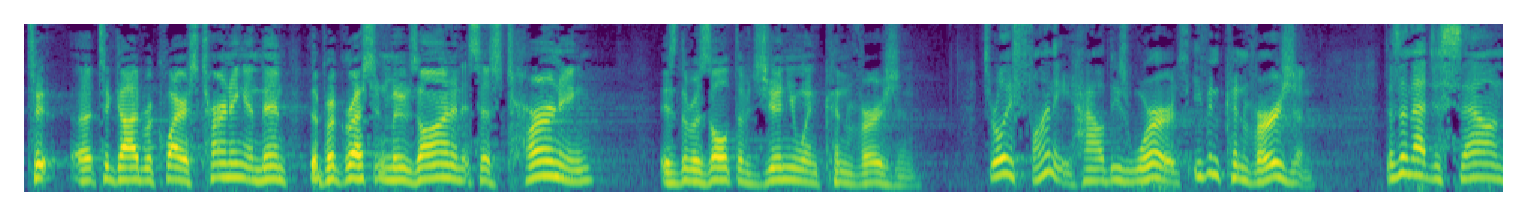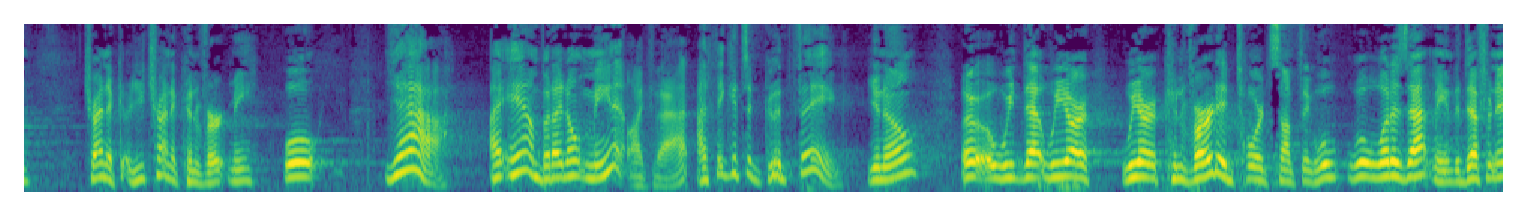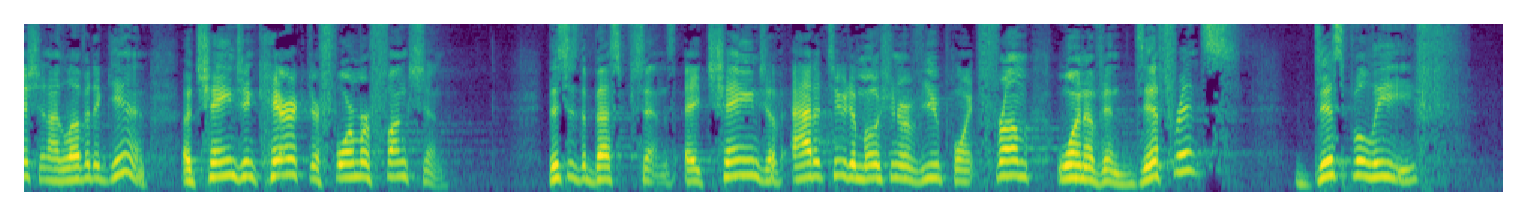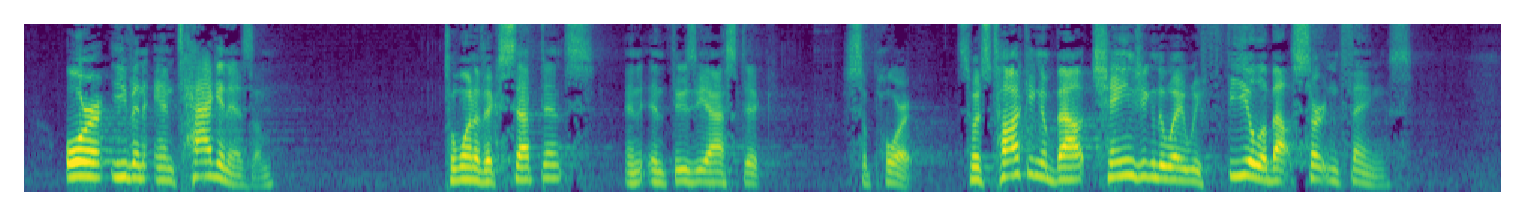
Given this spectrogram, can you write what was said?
to, uh, to God requires turning, and then the progression moves on, and it says turning is the result of genuine conversion. It's really funny how these words, even conversion, doesn't that just sound trying to, are you trying to convert me? Well, yeah, I am, but I don't mean it like that. I think it's a good thing, you know? Uh, we, that we are, we are converted towards something. Well, well, what does that mean? The definition, I love it again. A change in character, form, or function. This is the best sentence. A change of attitude, emotion, or viewpoint from one of indifference disbelief, or even antagonism to one of acceptance and enthusiastic support. So it's talking about changing the way we feel about certain things.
